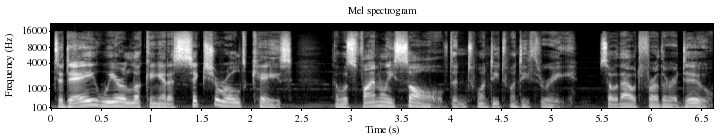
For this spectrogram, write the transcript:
Today we are looking at a six year old case that was finally solved in 2023. So without further ado,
